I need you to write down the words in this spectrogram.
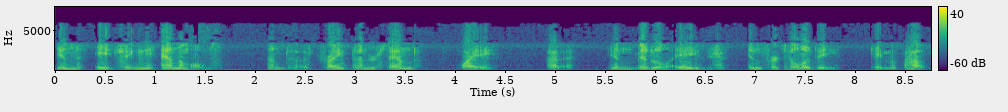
in aging animals, and uh, trying to understand why, uh, in middle age, infertility came about.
